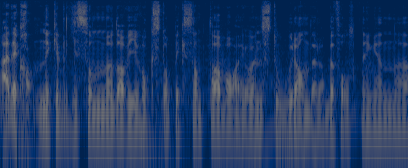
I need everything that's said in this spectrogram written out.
Nei, det kan ikke bli som da vi vokste opp. ikke sant? Da var jo en stor andel av befolkningen eh,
